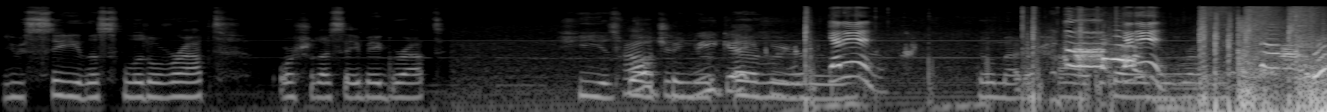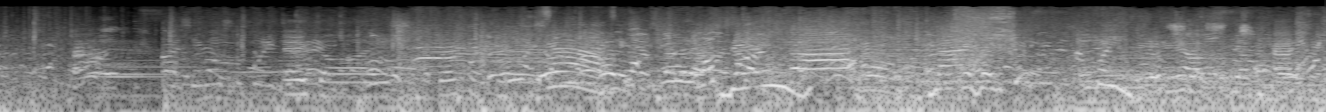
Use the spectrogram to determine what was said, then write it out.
You see this little rat, or should I say big rat? He is How watching did we get every here? move, no matter how far you run. Guys, he wants to play Hey tag. guys, my girlfriend. We have some Patrick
